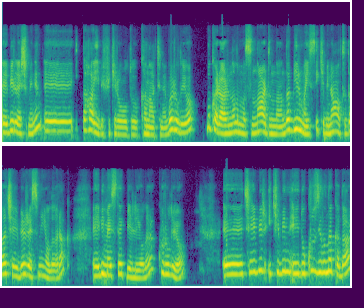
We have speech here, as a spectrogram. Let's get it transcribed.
e, birleşmenin e, daha iyi bir fikir olduğu kanaatine varılıyor. Bu kararın alınmasının ardından da 1 Mayıs 2006'da Çevir resmi olarak e, bir meslek birliği olarak kuruluyor. E, Çevir 2009 yılına kadar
